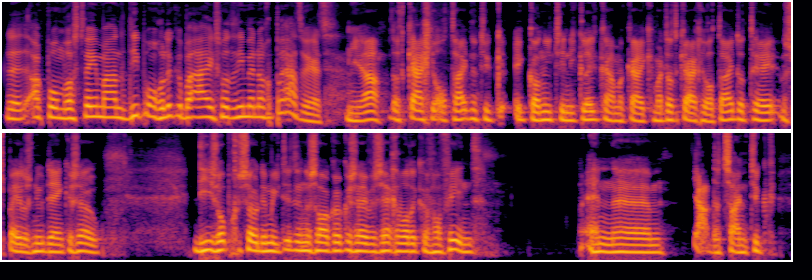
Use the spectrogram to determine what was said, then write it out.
De Akpom was twee maanden diep ongelukkig bij Ajax, omdat er niet met hem gepraat werd. Ja, dat krijg je altijd natuurlijk. Ik kan niet in die kleedkamer kijken, maar dat krijg je altijd. Dat de spelers nu denken zo. Die is opgesodemieterd en dan zal ik ook eens even zeggen wat ik ervan vind. En ehm, ja, dat zijn natuurlijk...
